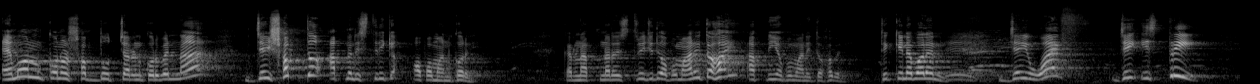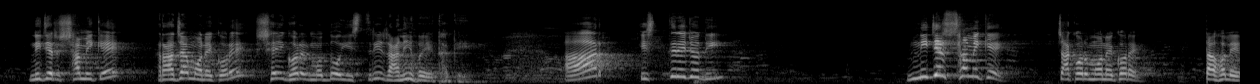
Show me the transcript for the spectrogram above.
এমন কোন শব্দ উচ্চারণ করবেন না যেই শব্দ আপনার স্ত্রীকে অপমান করে। কারণ আপনার স্ত্রী যদি অপমানিত হয় আপনি অপমানিত হবেন। ঠিক কিনা বলেন? যেই ওয়াইফ যেই স্ত্রী নিজের স্বামীকে রাজা মনে করে সেই ঘরের মধ্যে ওই স্ত্রী রানী হয়ে থাকে। আর স্ত্রী যদি নিজের স্বামীকে চাকর মনে করে, তাহলে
